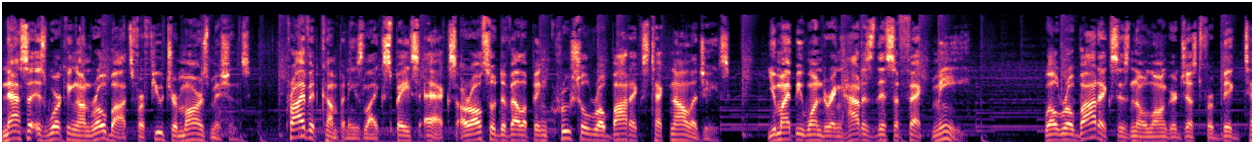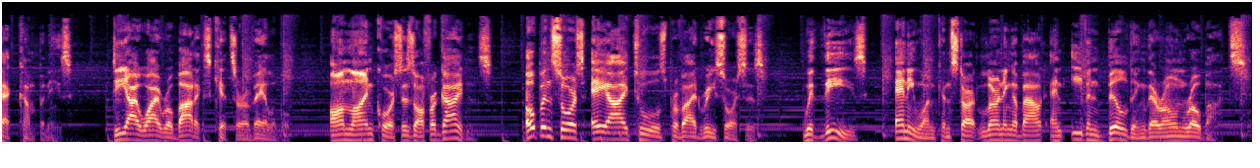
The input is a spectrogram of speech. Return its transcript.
NASA is working on robots for future Mars missions. Private companies like SpaceX are also developing crucial robotics technologies. You might be wondering, how does this affect me? Well, robotics is no longer just for big tech companies. DIY robotics kits are available. Online courses offer guidance. Open source AI tools provide resources. With these, anyone can start learning about and even building their own robots.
